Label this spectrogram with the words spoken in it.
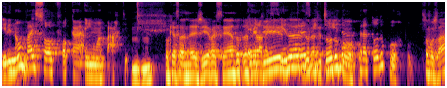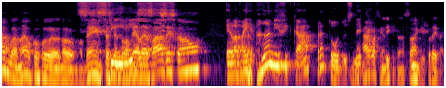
Ele não vai só focar em uma parte. Uhum. Porque essa energia vai sendo transmitida, vai sendo durante todo o corpo. para todo o corpo. Somos água, não é? O corpo bem, percentual bem elevado, então Ela vai ramificar para todos, né? água assim, líquido, né? sangue, e por aí vai.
